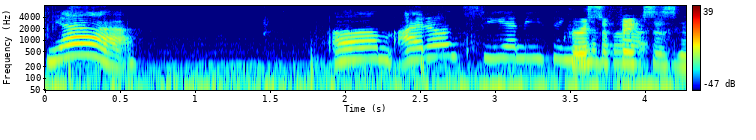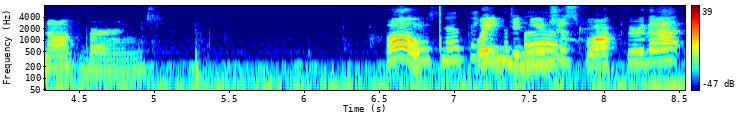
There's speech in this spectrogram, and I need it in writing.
Yeah. Um, I don't see anything. Crucifix in is not burned. Oh, There's nothing in wait, the did you just walk through that?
